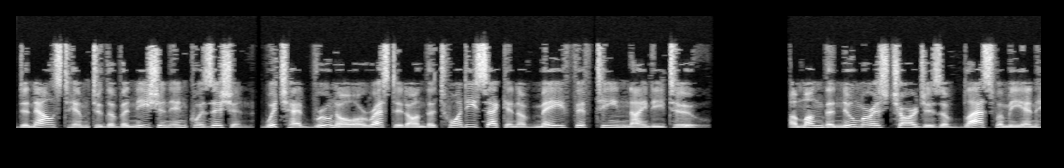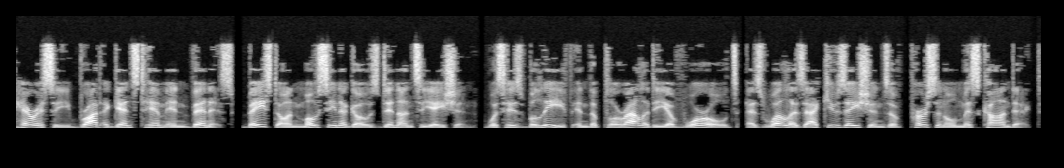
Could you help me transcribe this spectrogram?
denounced him to the Venetian Inquisition, which had Bruno arrested on the 22nd of May 1592. Among the numerous charges of blasphemy and heresy brought against him in Venice, based on Mocenigo's denunciation, was his belief in the plurality of worlds, as well as accusations of personal misconduct.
